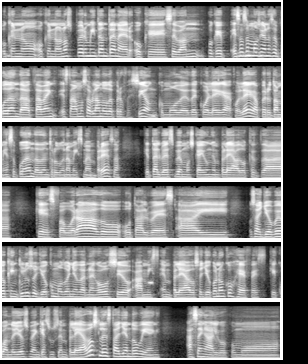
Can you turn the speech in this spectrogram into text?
o que no o que no nos permitan tener o que se van porque esas emociones se pueden dar Estaban- estábamos hablando de profesión como de, de colega a colega pero también se pueden dar dentro de una misma empresa que tal vez vemos que hay un empleado que está que es favorado o tal vez hay o sea, yo veo que incluso yo como dueño del negocio, a mis empleados, o sea, yo conozco jefes que cuando ellos ven que a sus empleados les está yendo bien, hacen algo como,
